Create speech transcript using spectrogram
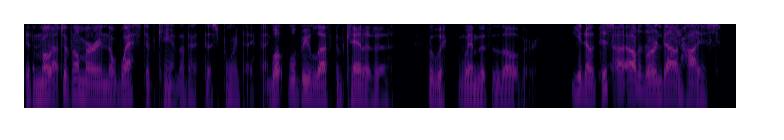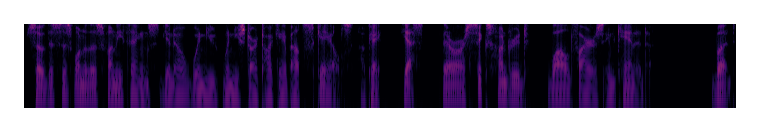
It's And most of them are in the west of Canada at this point, I think. what will be left of Canada when- when this is over? You know, this is Uh, one of those burned out funny husk. things. So this is one of those funny things, you know, when you when you start talking about scales. Okay, yes, there are 600 wildfires in Canada, but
